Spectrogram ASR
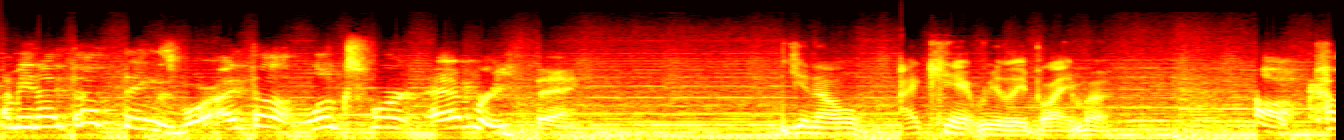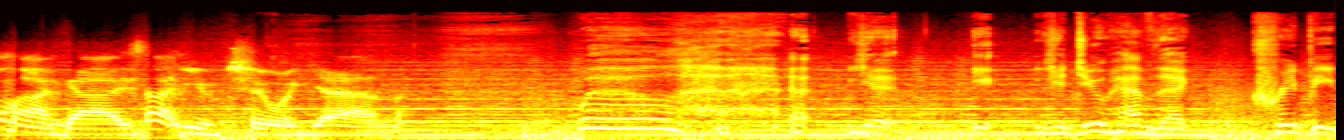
I mean, I thought things were, I thought looks weren't everything. You know, I can't really blame her. Oh, come on, guys, not you two again. Well, uh, you, you you do have that creepy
